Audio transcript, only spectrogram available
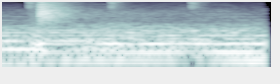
Música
